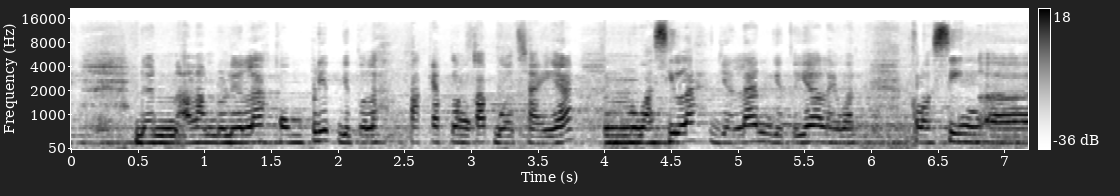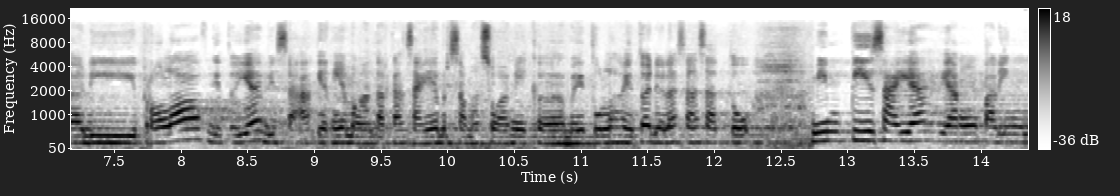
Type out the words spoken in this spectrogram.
ya. Dan alhamdulillah komplit gitulah paket lengkap buat saya. Wasilah jalan gitu ya lewat closing uh, di prolog gitu ya bisa akhirnya mengantarkan saya bersama suami ke Baitullah Allah itu adalah salah satu mimpi saya yang paling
